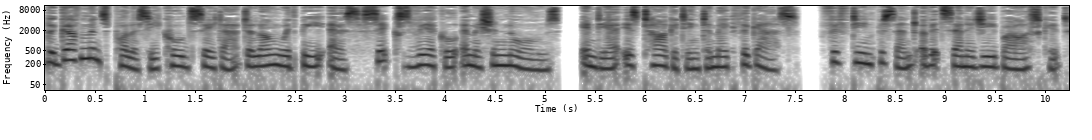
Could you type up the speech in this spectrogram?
The government's policy called SATAT along with BS6 vehicle emission norms, India is targeting to make the gas 15% of its energy basket.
